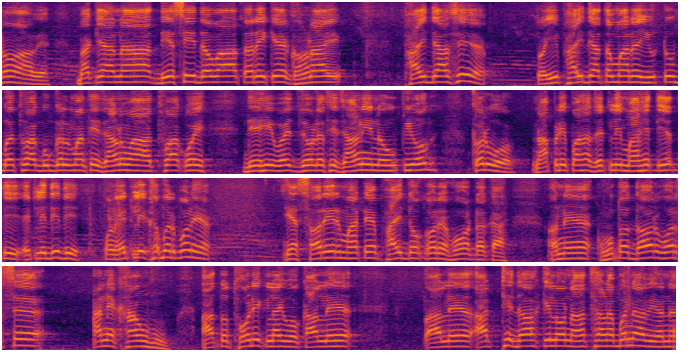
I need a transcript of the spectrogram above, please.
ન આવે. બાકી આના દેશી દવા તરીકે ઘણાય ફાયદા છે, તો એ ફાયદા તમારે યુટ્યુબ અથવા ગૂગલમાંથી જાણવા અથવા કોઈ દેહી વૈદ્ય જોડેથી જાણીને ઉપયોગ કરવો. ને આપણી પાસે જેટલી માહિતી હતી એટલી દીધી, પણ એટલી ખબર પડે કે શરીર માટે ફાયદો કરે સો ટકા. અને હું તો દર વર્ષે આને ખાઉં છું. આ તો થોડીક લાવ્યો. કાલે કાલે આઠથી દસ કિલોના અથાણા બનાવી અને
